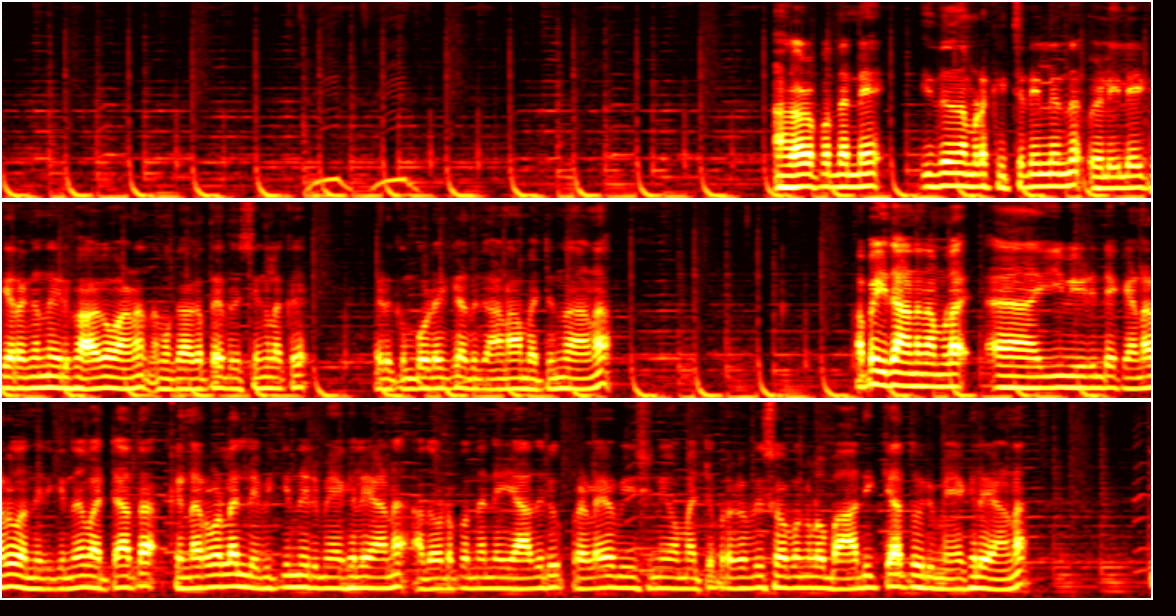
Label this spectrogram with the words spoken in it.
അതോടൊപ്പം തന്നെ ഇത് നമ്മുടെ കിച്ചണിൽ നിന്ന് വെളിയിലേക്ക് ഇറങ്ങുന്ന ഒരു ഭാഗമാണ്. നമുക്ക് അകത്തെ ദൃശ്യങ്ങളൊക്കെ എടുക്കുമ്പോഴേക്ക് അത് കാണാൻ പറ്റുന്നതാണ്. അപ്പോൾ ഇതാണ് നമ്മളെ ഈ വീടിന്റെ കിണർ വന്നിരിക്കുന്നത്. വറ്റാത്ത കിണർ വെള്ളം ലഭിക്കുന്ന ഒരു മേഖലയാണ്. അതോടൊപ്പം തന്നെ യാതൊരു പ്രളയ ഭീഷണിയോ മറ്റ് പ്രകൃതിക്ഷോഭങ്ങളോ ബാധിക്കാത്ത ഒരു മേഖലയാണ്.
